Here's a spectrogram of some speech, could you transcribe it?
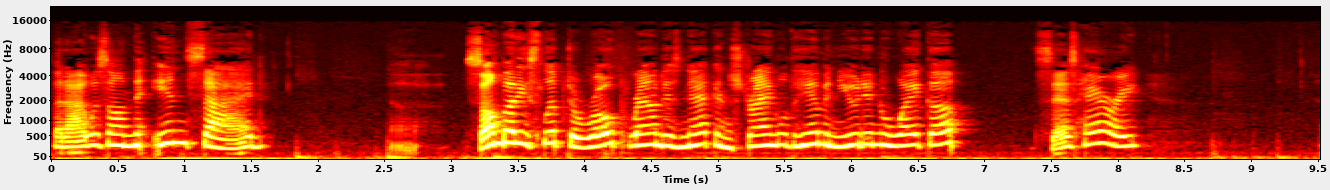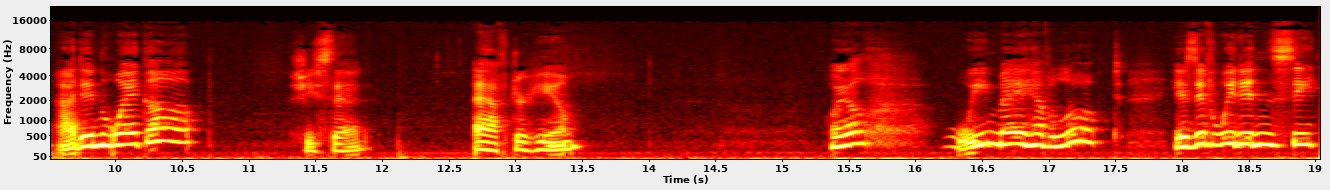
but I was on the inside. Uh, somebody slipped a rope round his neck and strangled him, and you didn't wake up, says Harry. I didn't wake up she said, after him. Well, we may have looked as if we didn't see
